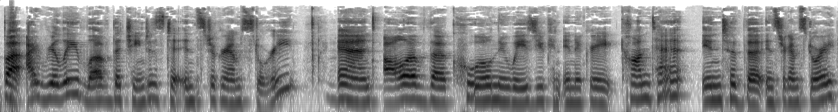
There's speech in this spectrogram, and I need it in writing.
But I really love the changes to Instagram story and all of the cool new ways you can integrate content into the Instagram story.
